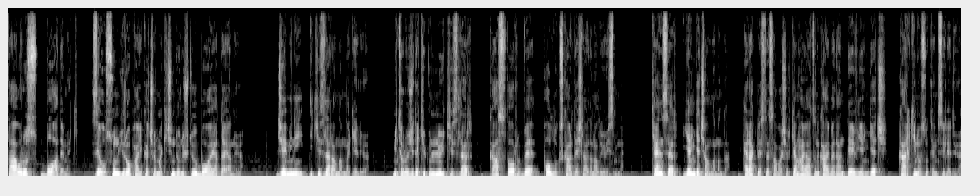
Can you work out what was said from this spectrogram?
Taurus boğa demek. Zeus'un Europa'yı kaçırmak için dönüştüğü boğaya dayanıyor. Gemini ikizler anlamına geliyor. Mitolojideki ünlü ikizler Castor ve Pollux kardeşlerden alıyor ismini. Cancer yengeç anlamında. Herakles'le savaşırken hayatını kaybeden dev yengeç Karkinos'u temsil ediyor.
